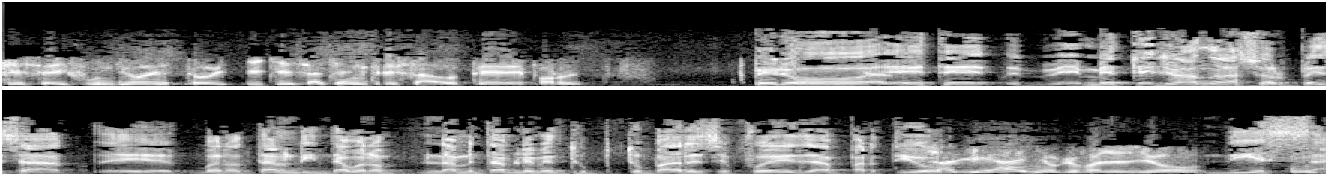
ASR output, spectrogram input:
que se difundió esto y que se hayan interesado ustedes por pero este, me estoy llevando una sorpresa, eh, bueno, tan linda. Bueno, lamentablemente tu, padre se fue, ya partió. Ya 10 años que falleció. 10 años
